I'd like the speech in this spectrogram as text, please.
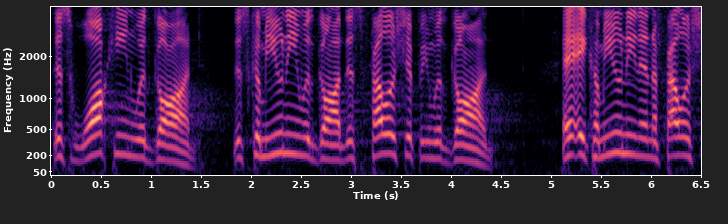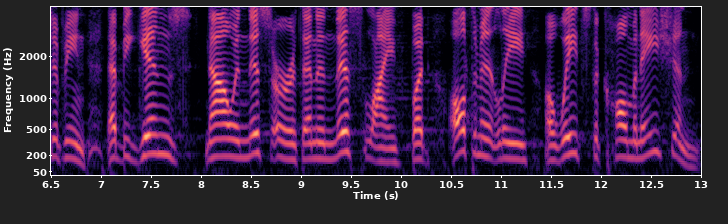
this walking with God, this communing with God, this fellowshipping with God a, communing and a fellowshipping that begins now in this earth and in this life, but ultimately awaits the culmination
